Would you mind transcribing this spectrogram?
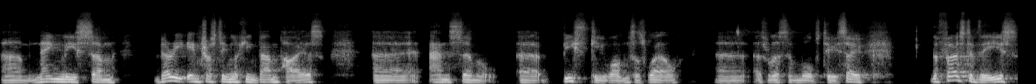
um, namely some very interesting looking vampires uh, and some uh, beastly ones as well, uh, as well as some wolves too. So. The first of these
